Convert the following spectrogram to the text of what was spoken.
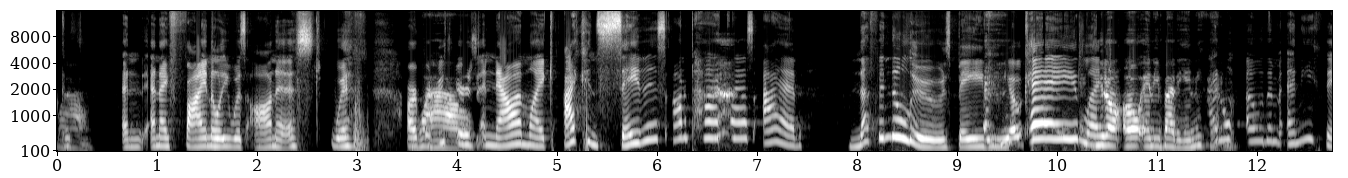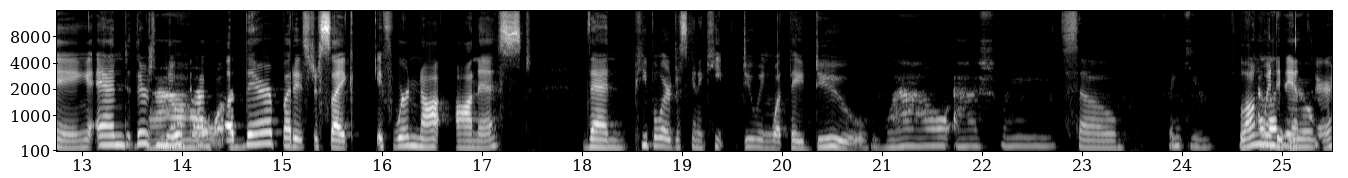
Wow. and and I finally was honest with our Wow. producers and now I'm like I can say this on a podcast I have nothing to lose baby okay like you don't owe anybody anything. I don't owe them anything and there's no bad blood there but it's just like if we're not honest then people are just going to keep doing what they do Wow, Ashley. so Thank you. long-winded answer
